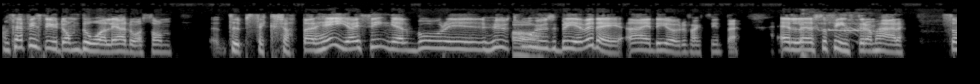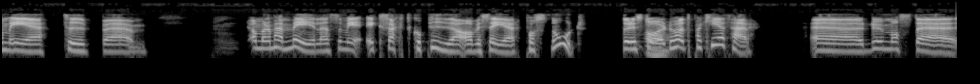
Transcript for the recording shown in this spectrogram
Och sen finns det ju de dåliga då som eh, typ sexchattar. Hej, jag är singel, bor i hus, två hus bredvid dig. Nej, det gör du faktiskt inte. Eller så finns det de här som är typ eh, ja, men de här mejlen som är exakt kopia av, vi säger, Postnord. Då det står, ja. du har ett paket här. Eh, du måste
